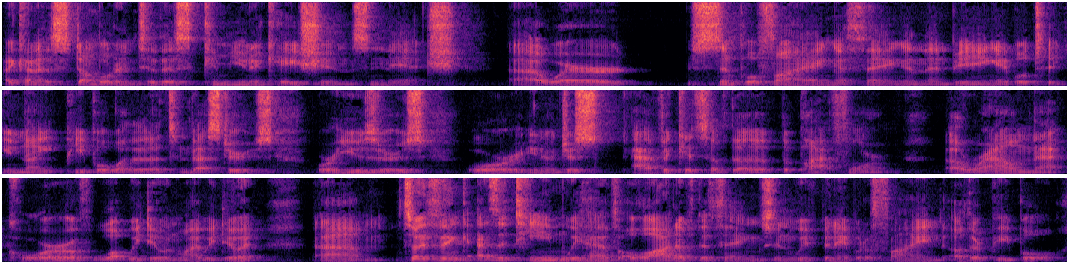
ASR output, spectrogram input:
I kind of stumbled into this communications niche, uh, where simplifying a thing and then being able to unite people, whether that's investors or users or, you know, just advocates of the, the platform around that core of what we do and why we do it. Um, so I think as a team, we have a lot of the things and we've been able to find other people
